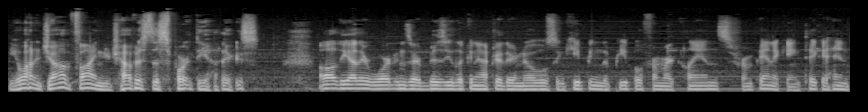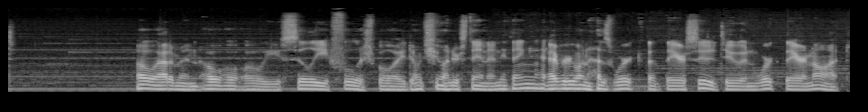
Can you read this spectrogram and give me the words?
You want a job? Fine. Your job is to support the others. All the other wardens are busy looking after their nobles and keeping the people from our clans from panicking. Take a hint. Oh, Adaman, oh, oh, oh, you silly, foolish boy, don't you understand anything? Everyone has work that they are suited to and work they are not.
